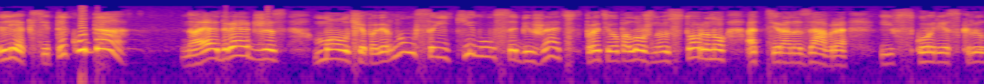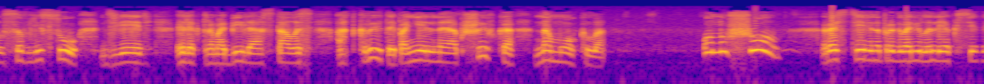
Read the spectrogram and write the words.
Лекси. «Ты куда?» Но Эд Реджес молча повернулся и кинулся бежать в противоположную сторону от тиранозавра и вскоре скрылся в лесу. Дверь электромобиля осталась открытой, панельная обшивка намокла. «Он ушел!» — растерянно проговорила Лекси.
